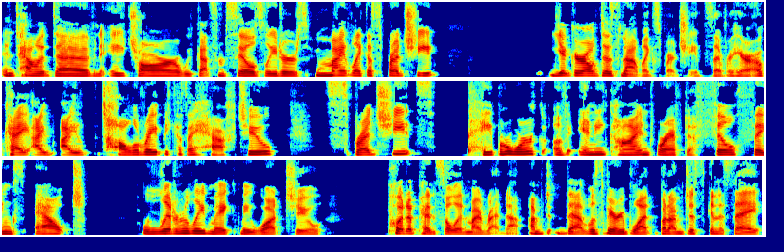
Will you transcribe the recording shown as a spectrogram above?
in talent dev and HR. We've got some sales leaders who might like a spreadsheet. Your girl does not like spreadsheets over here. Okay. I, I tolerate because I have to spreadsheets, paperwork of any kind where I have to fill things out literally make me want to put a pencil in my retina. I'm, that was very blunt, but I'm just going to say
